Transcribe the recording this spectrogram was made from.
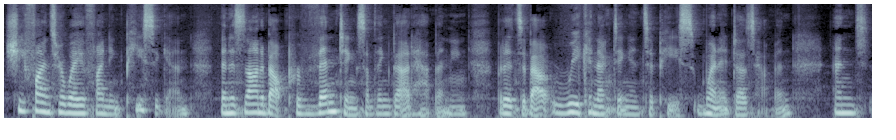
she finds her way of finding peace again, then it's not about preventing something bad happening, but it's about reconnecting into peace when it does happen and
